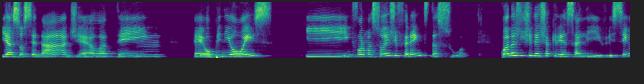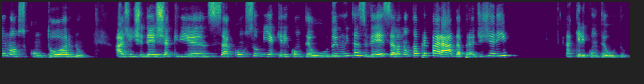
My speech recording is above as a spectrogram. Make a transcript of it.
e a sociedade ela tem é, opiniões e informações diferentes da sua. Quando a gente deixa a criança livre, sem o nosso contorno, a gente deixa a criança consumir aquele conteúdo e muitas vezes ela não está preparada para digerir aquele conteúdo.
